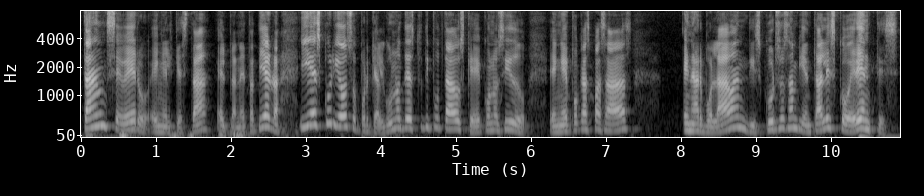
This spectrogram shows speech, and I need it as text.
tan severo en el que está el planeta Tierra. Y es curioso porque algunos de estos diputados que he conocido en épocas pasadas, enarbolaban discursos ambientales coherentes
